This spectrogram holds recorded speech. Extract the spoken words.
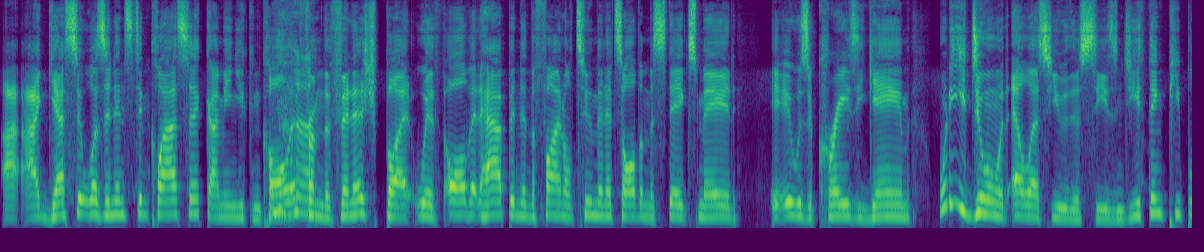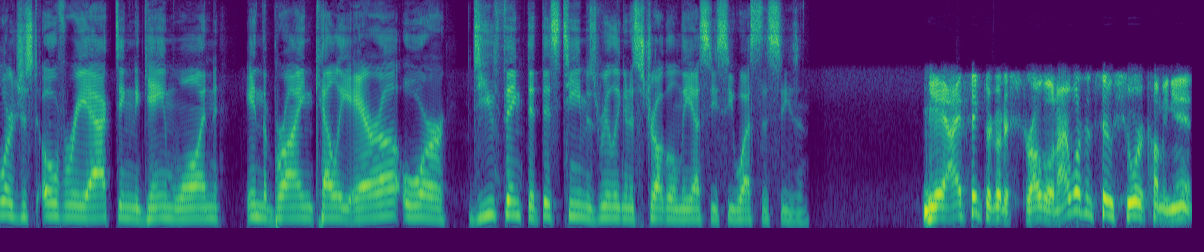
I, I, guess it was an instant classic. I mean, you can call it from the finish, but with all that happened in the final two minutes, all the mistakes made, it, it was a crazy game. What are you doing with LSU this season? Do you think people are just overreacting to game one in the Brian Kelly era, or do you think that this team is really going to struggle in the SEC West this season? Yeah, I think they're going to struggle, and I wasn't so sure coming in.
